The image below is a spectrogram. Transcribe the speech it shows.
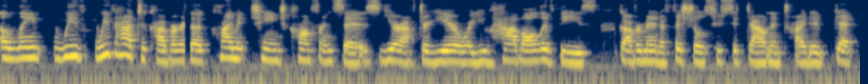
Elaine, we've we've had to cover the climate change conferences year after year where you have all of these government officials who sit down and try to get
